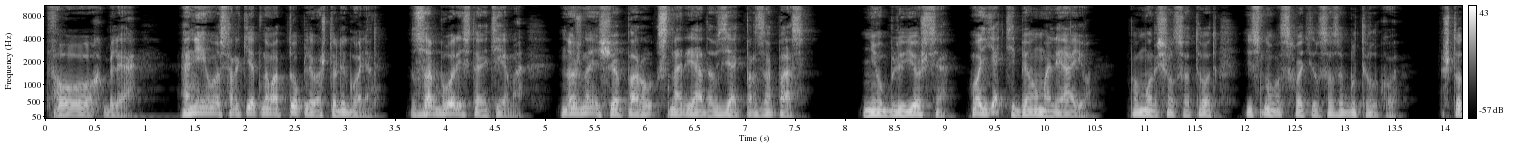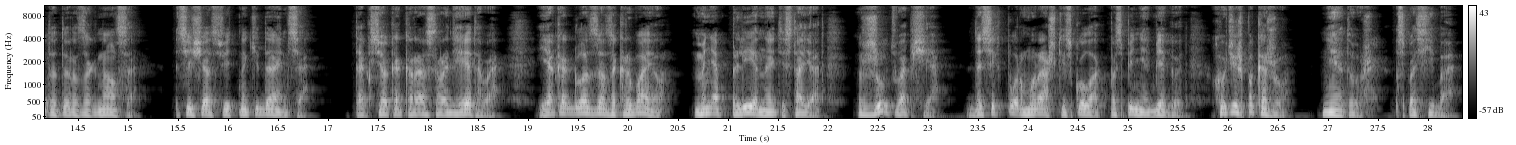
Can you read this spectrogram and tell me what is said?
Фух, бля. Они его с ракетного топлива, что ли, гонят? Забористая тема. Нужно еще пару снарядов взять про запас. Не ублюешься? Ой, я тебя умоляю. Поморщился тот и снова схватился за бутылку. Что-то ты разогнался. Сейчас ведь накидаемся. Так все как раз ради этого. Я как глаза закрываю, у меня пленные эти стоят. Жуть вообще. До сих пор мурашки с кулак по спине бегают. Хочешь, покажу? Нет уж, спасибо.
